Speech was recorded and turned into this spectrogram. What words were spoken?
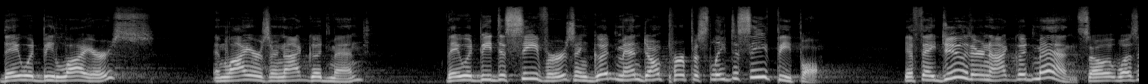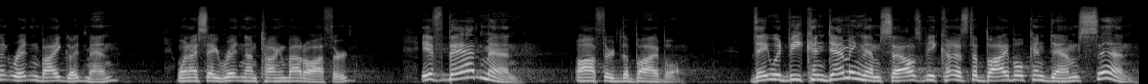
they would be liars, and liars are not good men. They would be deceivers, and good men don't purposely deceive people. If they do, they're not good men. So it wasn't written by good men. When I say written, I'm talking about authored. If bad men authored the Bible, they would be condemning themselves because the Bible condemns sin.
